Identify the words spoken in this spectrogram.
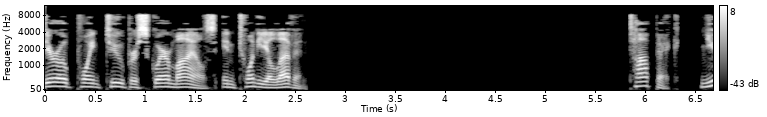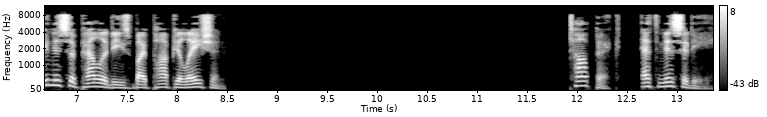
0.2 per square miles in 2011. Topic: Municipalities by population. Topic: Ethnicity.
